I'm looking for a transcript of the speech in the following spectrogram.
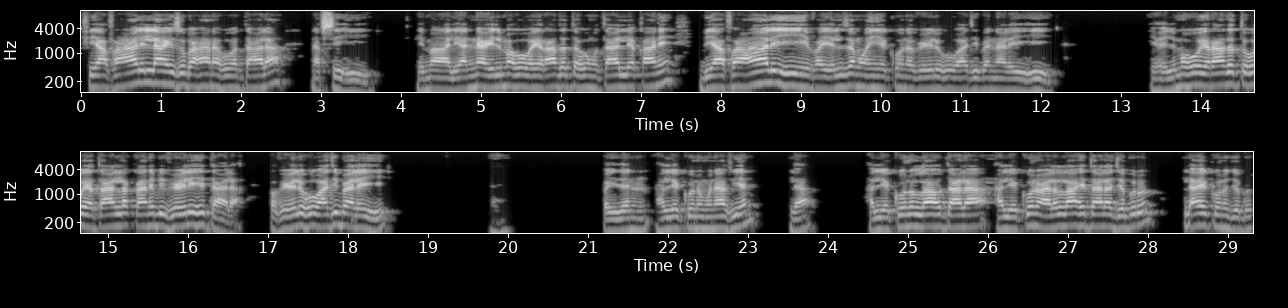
في أفعال الله سبحانه وتعالى نفسه. لما؟ لأن علمه وإرادته متعلقان بأفعاله فيلزم أن يكون فعله واجبا عليه. علمه وإرادته يتعلقان بفعله تعالى ففعله واجب عليه. فإذا هل يكون منافيا؟ لا. هل يكون الله تعالى هل يكون على الله تعالى جبر؟ لا يكون جبر.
